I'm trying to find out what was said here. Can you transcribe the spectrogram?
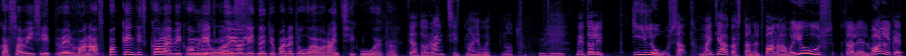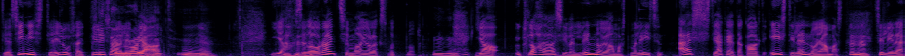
kas sa viisid veel vanas pakendis Kalevi kommid või, või olid need juba need uue oranži kuuega? tead, oranžid ma ei võtnud mm. -hmm. Need olid ilusad, ma ei tea, kas ta on nüüd vana või uus, tal oli valget ja sinist ja ilusaid pilte oli peal mm. -hmm jah, seda oranži ma ei oleks võtnud mm. -hmm. ja üks lahe asi veel lennujaamast, ma leidsin hästi ägeda kaardi Eesti lennujaamast mm, -hmm. selline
